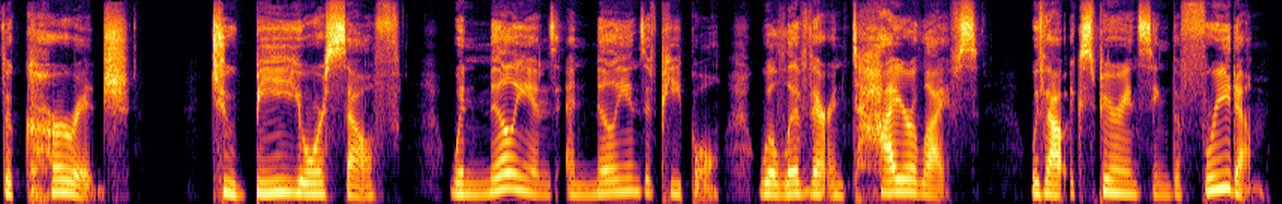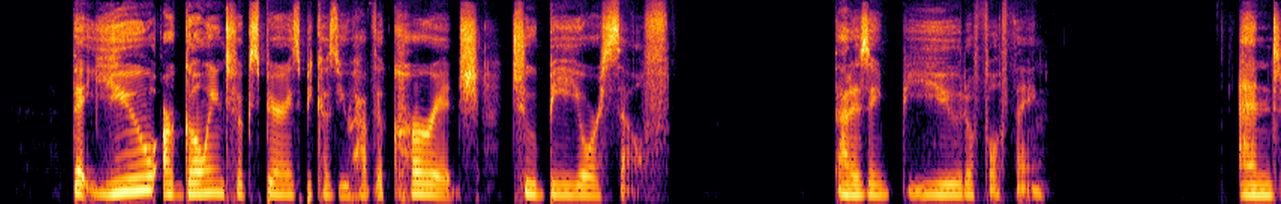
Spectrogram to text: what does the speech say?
the courage to be yourself when millions and millions of people will live their entire lives without experiencing the freedom that you are going to experience because you have the courage to be yourself. That is a beautiful thing. And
